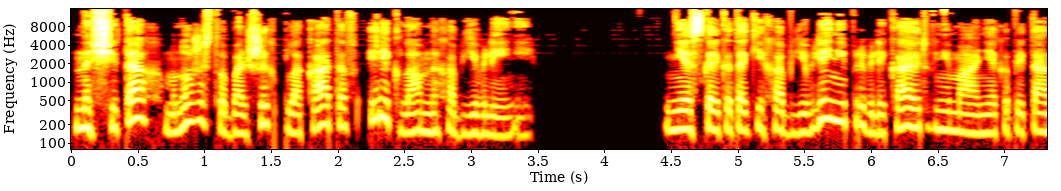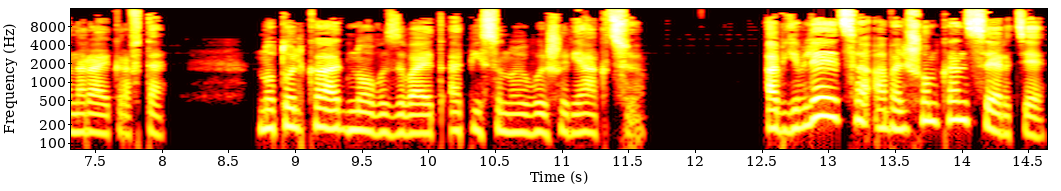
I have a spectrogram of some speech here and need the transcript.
На щитах множество больших плакатов и рекламных объявлений. Несколько таких объявлений привлекают внимание капитана Райкрофта, но только одно вызывает описанную выше реакцию объявляется о большом концерте,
